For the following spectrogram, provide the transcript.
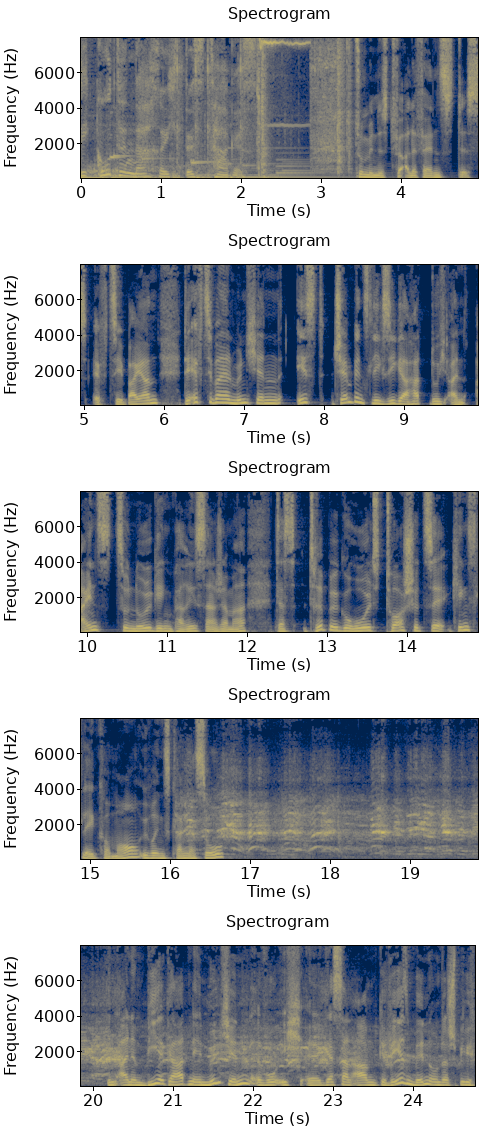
Die gute Nachricht des Tages. zumindest für alle Fans des FC Bayern. Der FC Bayern München ist Champions League-Sieger, hat durch ein 1 zu 0 gegen Paris Saint-Germain das Triple geholt. Torschütze Kingsley Coman, übrigens klang das so in einem Biergarten in München, äh, wo ich äh, gestern Abend gewesen bin, um das Spiel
